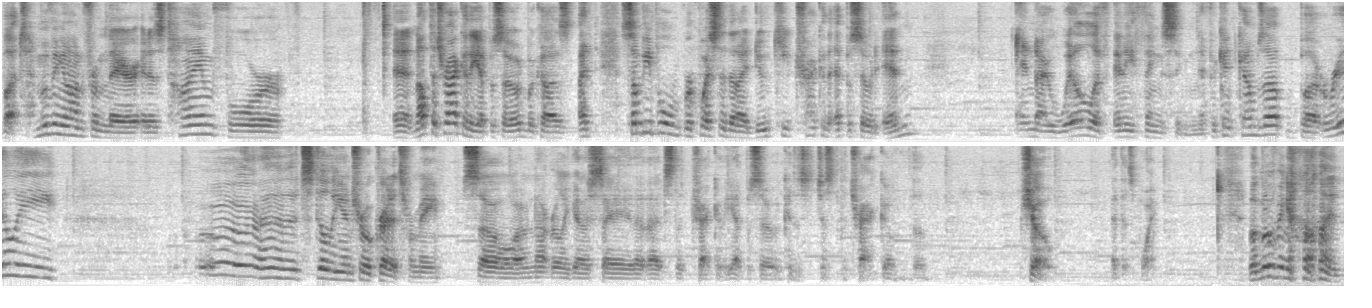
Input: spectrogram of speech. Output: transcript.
But moving on from there, it is time for uh, not the track of the episode because I, some people requested that I do keep track of the episode in and I will if anything significant comes up, but really, uh, it's still the intro credits for me, so I'm not really going to say that that's the track of the episode, because it's just the track of the show at this point. But moving on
